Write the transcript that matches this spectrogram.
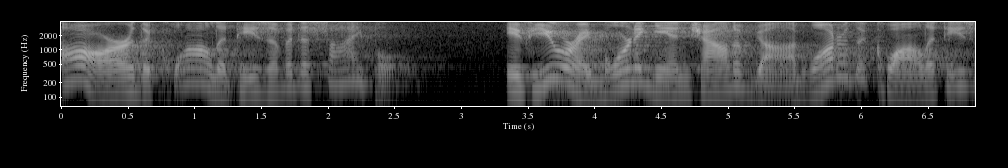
are the qualities of a disciple? If you are a born again child of God, what are the qualities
